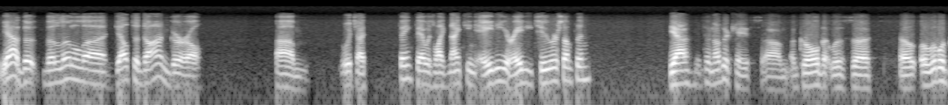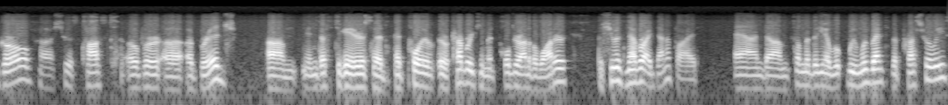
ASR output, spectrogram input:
Yeah the the little uh delta dawn girl um which i think that was like 1980 or 82 or something yeah it's another case um a girl that was uh a, a little girl. Uh, she was tossed over uh, a bridge. Um, investigators had had pulled the recovery team had pulled her out of the water, but she was never identified. And um, some of the you know when we went to the press release,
